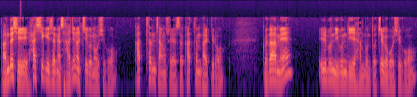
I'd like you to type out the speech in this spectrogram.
반드시 하시기 전에 사진을 찍어 놓으시고 같은 장소에서 같은 밝기로 그 다음에 1분, 2분 뒤에 한 번 또 찍어 보시고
